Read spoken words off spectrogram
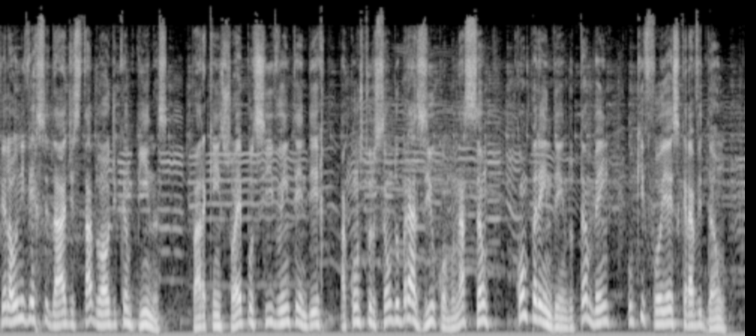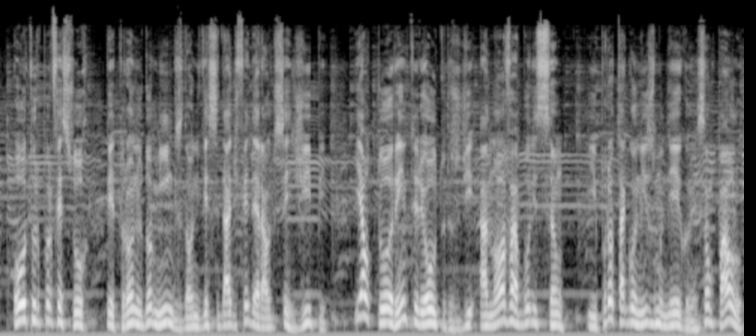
pela Universidade Estadual de Campinas para quem só é possível entender a construção do Brasil como nação, compreendendo também o que foi a escravidão. Outro professor, Petrônio Domingues, da Universidade Federal de Sergipe, e autor, entre outros, de A Nova Abolição e Protagonismo Negro em São Paulo,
